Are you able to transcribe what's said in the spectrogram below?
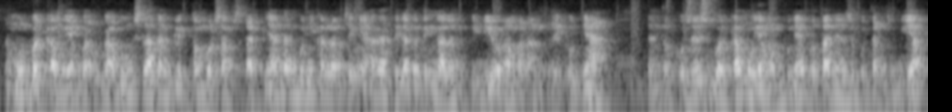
Namun buat kamu yang baru gabung, silahkan klik tombol subscribe-nya dan bunyikan loncengnya agar tidak ketinggalan video ramalan berikutnya. Dan terkhusus buat kamu yang mempunyai pertanyaan seputar zodiak,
